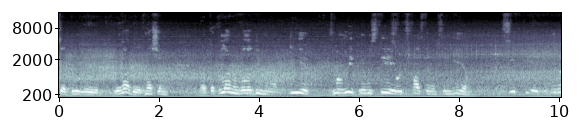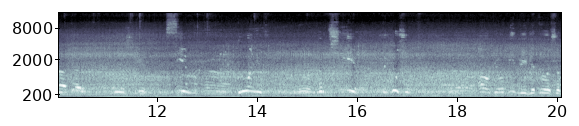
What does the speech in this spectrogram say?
з 52-ї бригади з нашим е, капеланом Володимиром і змогли привезти от з пастором Сергієм сітки, генератор, гроші, сім е, дронів, харчі, також е, аудіобіблії для того, щоб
